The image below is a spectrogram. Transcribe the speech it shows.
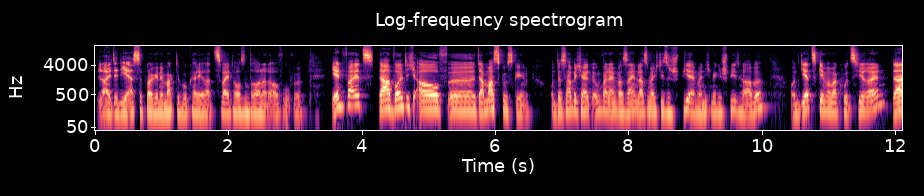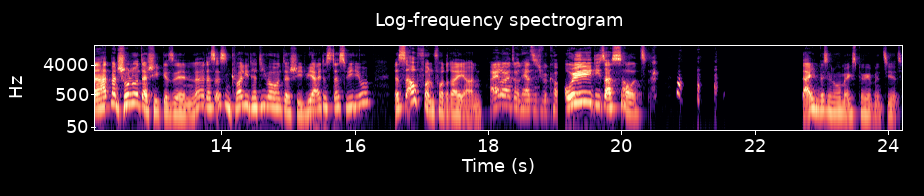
Leute, die erste Folge der Magdeburg-Karriere hat 2300 Aufrufe. Jedenfalls, da wollte ich auf äh, Damaskus gehen. Und das habe ich halt irgendwann einfach sein lassen, weil ich dieses Spiel einfach nicht mehr gespielt habe. Und jetzt gehen wir mal kurz hier rein. Da hat man schon einen Unterschied gesehen, ne? Das ist ein qualitativer Unterschied. Wie alt ist das Video? Das ist auch von vor drei Jahren. Hi Leute und herzlich willkommen. Ui, dieser Sound. da ich ein bisschen rumexperimentiert.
